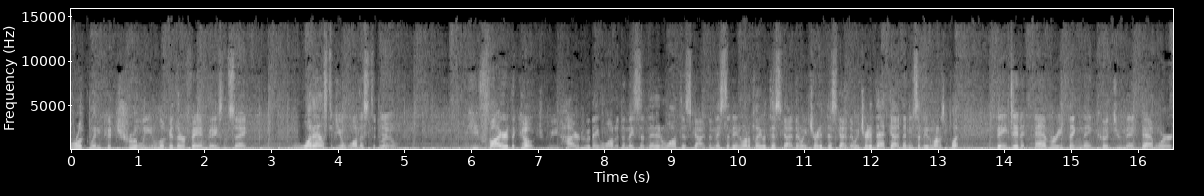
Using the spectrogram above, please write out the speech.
Brooklyn could truly look at their fan base and say, "What else did you want us to do?" He fired the coach. We hired who they wanted. Then they said they didn't want this guy. Then they said they didn't want to play with this guy. Then we traded this guy. Then we traded that guy. Then he said he didn't want us to play. They did everything they could to make that work.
